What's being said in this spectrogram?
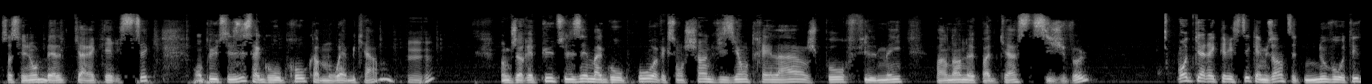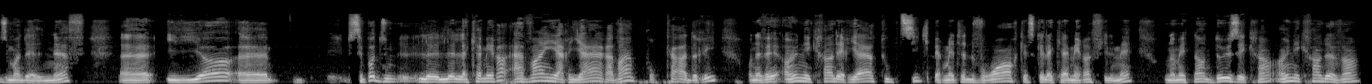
Ça, c'est une autre belle caractéristique. On peut utiliser sa GoPro comme webcam. Mm-hmm. Donc, j'aurais pu utiliser ma GoPro avec son champ de vision très large pour filmer pendant le podcast si je veux. Autre caractéristique amusante, c'est une nouveauté du modèle 9. Euh, il y a euh, c'est pas du, la caméra avant et arrière. Avant, pour cadrer, on avait un écran derrière tout petit qui permettait de voir qu'est-ce que la caméra filmait. On a maintenant deux écrans, un écran devant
